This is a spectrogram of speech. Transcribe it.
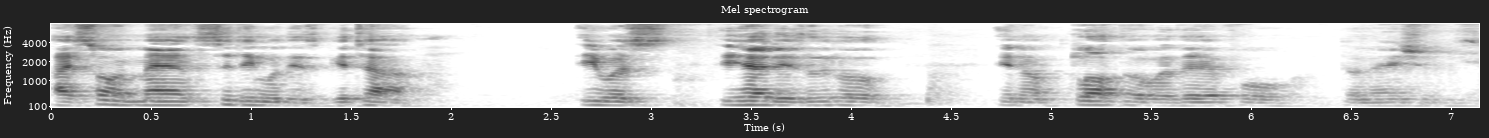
I saw a man sitting with his guitar. He was, he had his little, you know, cloth over there for donations.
